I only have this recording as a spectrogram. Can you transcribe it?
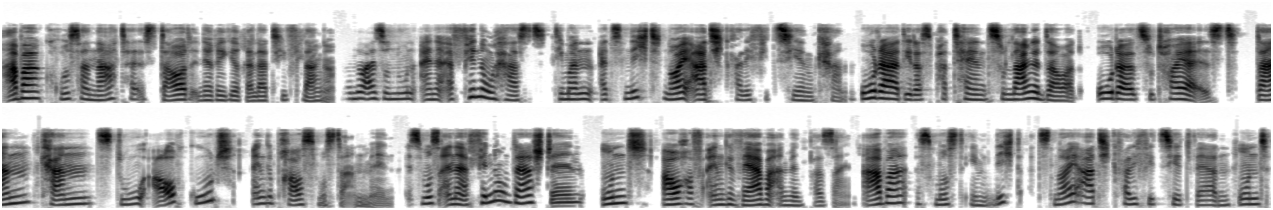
Aber großer Nachteil, es dauert in der Regel relativ lange. Wenn du also nun eine Erfindung hast, die man als nicht neuartig qualifizieren kann oder dir das Patent zu lange dauert oder zu teuer ist, dann kannst du auch gut ein Gebrauchsmuster anmelden. Es muss eine Erfindung darstellen und auch auf ein Gewerbe anwendbar sein. Aber es muss eben nicht als neuartig qualifiziert werden und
